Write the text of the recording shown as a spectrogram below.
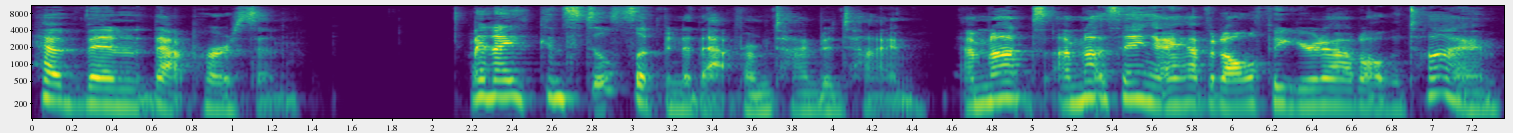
have been that person. And I can still slip into that from time to time. I'm not I'm not saying I have it all figured out all the time.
